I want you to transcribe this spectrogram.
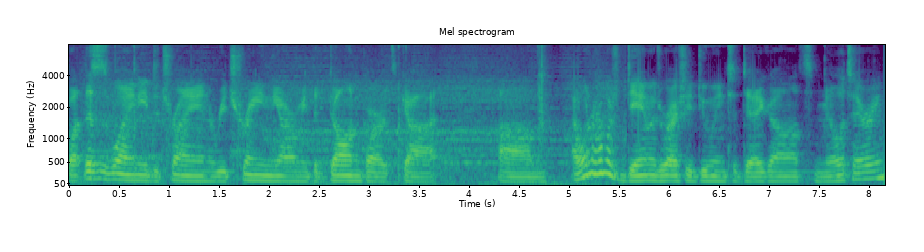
But this is why I need to try and retrain the army the Dawn Guards got. Um, I wonder how much damage we're actually doing to Dagoth's military.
